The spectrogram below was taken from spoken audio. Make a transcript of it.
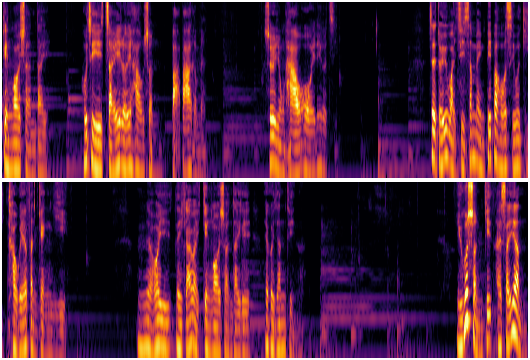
敬愛上帝，好似仔女孝順爸爸咁樣，所以用孝愛呢個字，即係對於維持生命必不可少嘅結構嘅一份敬意。咁又可以理解為敬愛上帝嘅一個恩典如果純潔係使人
